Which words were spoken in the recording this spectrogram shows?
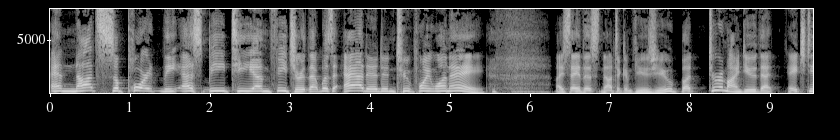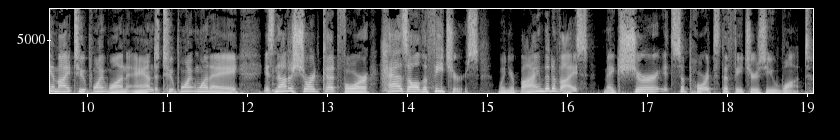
and not support the SBTM feature that was added in 2.1a. I say this not to confuse you, but to remind you that HDMI 2.1 and 2.1a is not a shortcut for has all the features. When you're buying the device, make sure it supports the features you want.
